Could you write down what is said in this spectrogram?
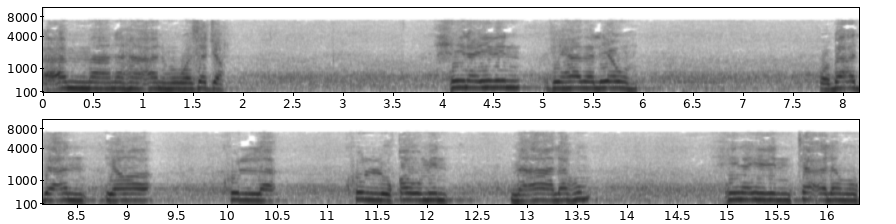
عما نهى عنه وزجر. حينئذ في هذا اليوم وبعد أن يرى كل كل قوم مآلهم حينئذ تعلم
